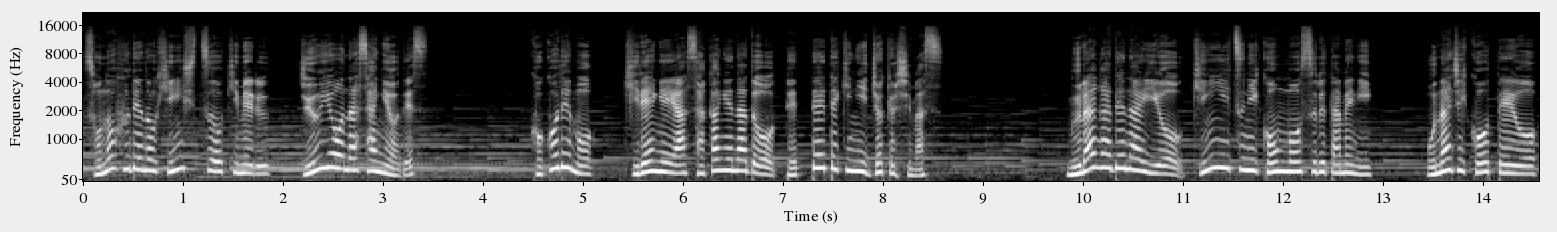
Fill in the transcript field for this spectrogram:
その筆の品質を決める重要な作業です。ここでも切れ毛や逆毛などを徹底的に除去します。ムラが出ないよう均一に混毛するために同じ工程を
